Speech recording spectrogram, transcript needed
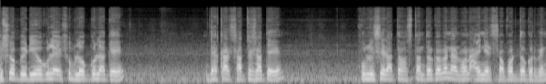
এসব ভিডিওগুলো, এসব লোকগুলাকে দেখার সাথে সাথে পুলিশের হাতে হস্তান্তর করবেন এবং আইনের সফর্দ করবেন।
